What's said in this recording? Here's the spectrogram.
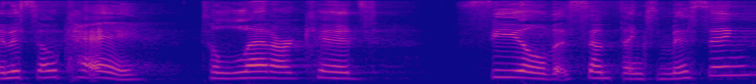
And it's okay to let our kids feel that something's missing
